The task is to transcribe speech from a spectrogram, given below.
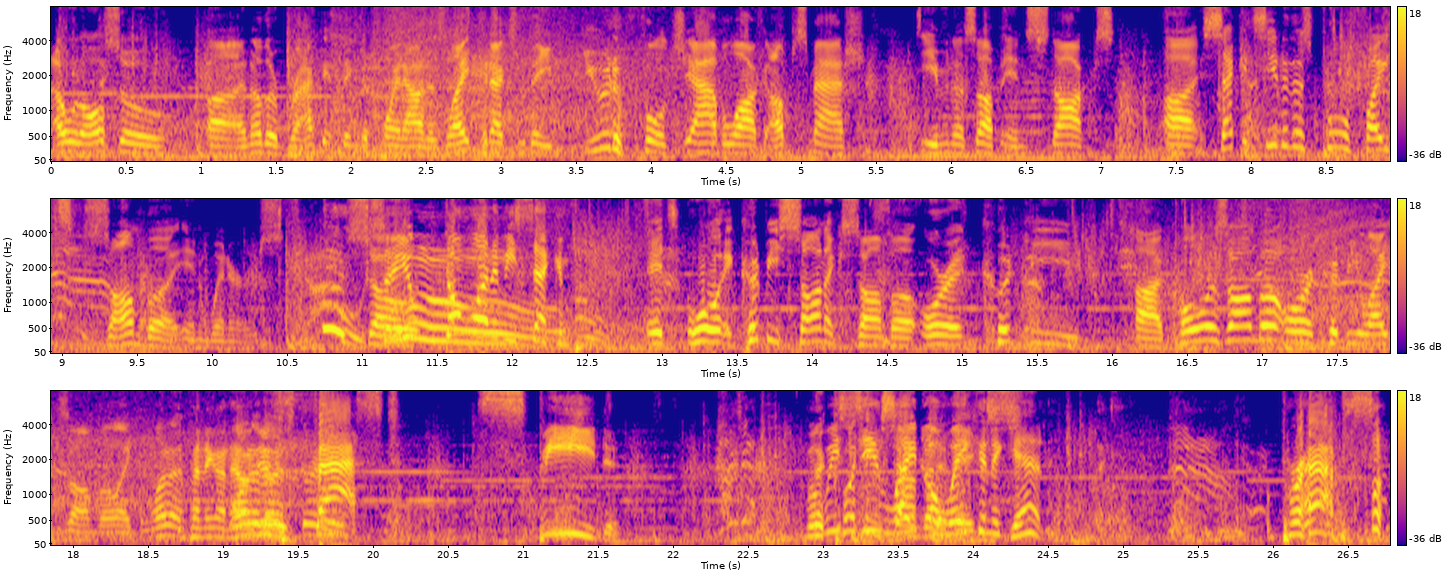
I would also, uh, another bracket thing to point out is Light connects with a beautiful jab lock up smash to even us up in stocks. Uh, second seed of this pool fights Zomba in winners. Ooh, so, you don't want to be second pool. It's well, it could be Sonix Zomba, or it could be uh, Kola Zomba, or it could be Light Zomba. Like one, of- Depending on one how of it those is. Fast, speed. Will The we see Light sound that it awaken again? Perhaps.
